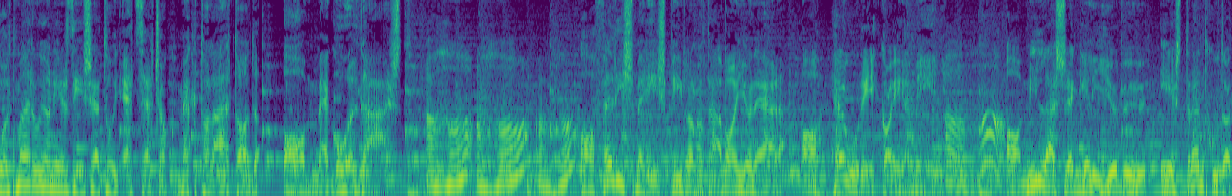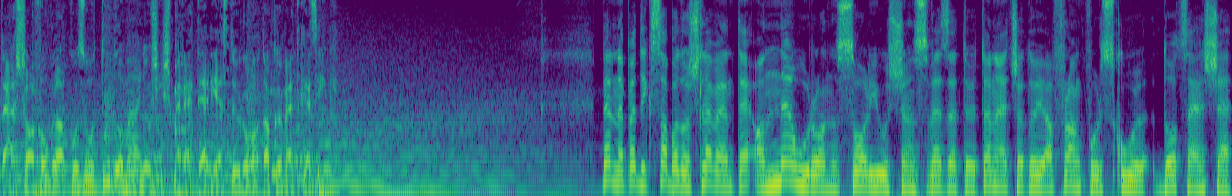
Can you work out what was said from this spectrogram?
Volt már olyan érzésed, hogy egyszer csak megtaláltad a megoldást? Aha, aha, aha. A felismerés pillanatában jön el a Heuréka élmény. Aha. A Millás reggeli jövő és trendkutatással foglalkozó tudományos ismeretterjesztő rovata következik. Benne pedig Szabados Levente, a Neuron Solutions vezető tanácsadója, a Frankfurt School docense,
